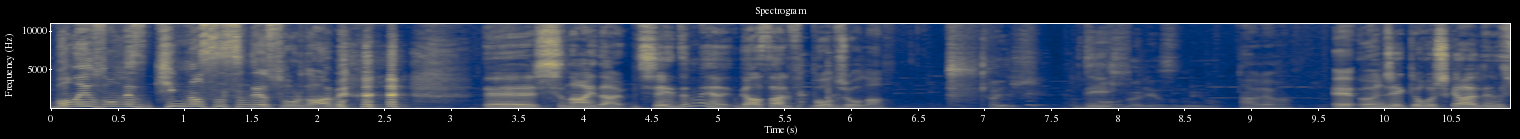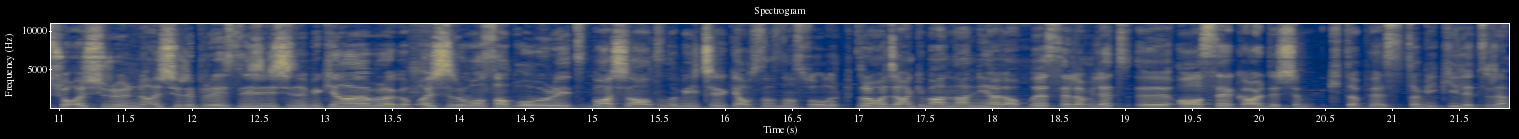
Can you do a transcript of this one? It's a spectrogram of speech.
Bana en son ne- kim nasılsın diye sordu abi. ee, Schneider şey değil mi? Galatasaray futbolcu olan. Hayır. Değil. O böyle yazılmıyor. Öyle mi? Ee, öncelikle hoş geldiniz. Şu aşırı ünlü, aşırı prestijli işini bir kenara bırakıp aşırı vasat, overrated başlığı altında bir içerik yapsanız nasıl olur? Drama Canki benden Nihal ablaya selam ilet. Ee, AS kardeşim, Kitapes tabii ki iletirim.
